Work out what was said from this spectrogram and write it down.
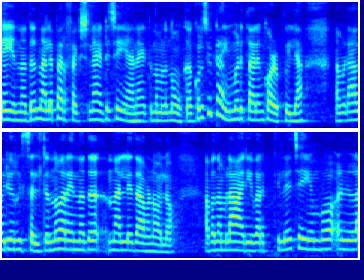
ചെയ്യുന്നത് നല്ല പെർഫെക്ഷനായിട്ട് ചെയ്യാനായിട്ട് നമ്മൾ നോക്കുക. കുറച്ച് ടൈം എടുത്താലും കുഴപ്പമില്ല. നമ്മുടെ ആ ഒരു റിസൾട്ട് എന്ന് പറയുന്നത് നല്ല ഇതാവണമല്ലോ അപ്പോൾ നമ്മൾ ആരി വർക്കിൽ ചെയ്യുമ്പോൾ ഉള്ള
